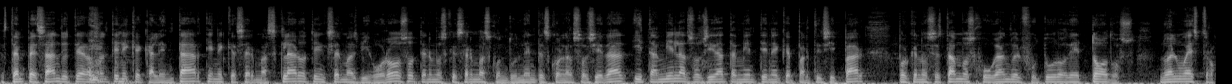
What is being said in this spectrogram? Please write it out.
Está empezando y tiene razón, tiene que calentar, tiene que ser más claro, tiene que ser más vigoroso, tenemos que ser más contundentes con la sociedad y también la sociedad también tiene que participar porque nos estamos jugando el futuro de todos, no el nuestro.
